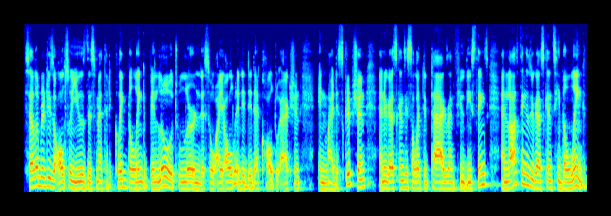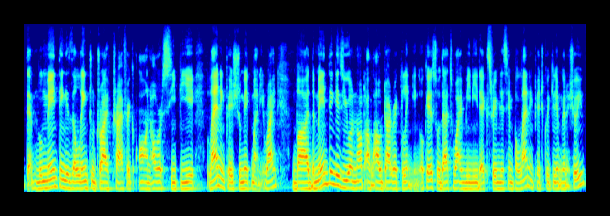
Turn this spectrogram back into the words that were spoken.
Celebrities also use this method. Click the link below to learn this. So i already did a call to action in my description and you guys can see selected tags and few these things. And last thing is you guys can see the link. The main thing is the link to drive traffic on our cpa landing page to make money right? But the main thing is you are not allowed direct linking okay so that's why we need extremely simple landing page quickly i'm going to show you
